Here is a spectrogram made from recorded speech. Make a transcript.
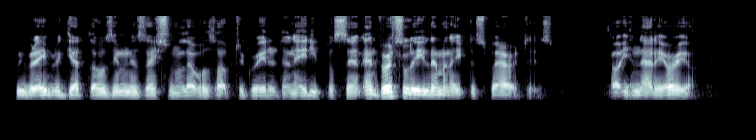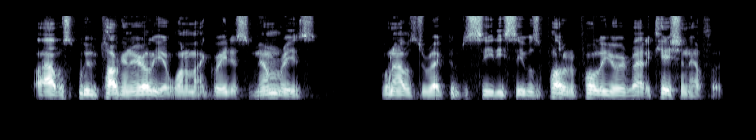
we were able to get those immunization levels up to greater than 80% and virtually eliminate disparities uh, in that area. I was, we were talking earlier, one of my greatest memories when I was director of the CDC was a part of the polio eradication effort.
